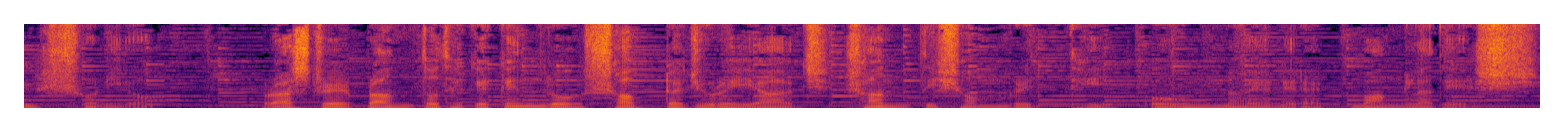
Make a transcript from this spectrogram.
ঈর্ষণীয়। রাষ্ট্রের প্রান্ত থেকে কেন্দ্র সবটা জুড়েই আজ শান্তি, সমৃদ্ধি ও উন্নয়নের এক বাংলাদেশ।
